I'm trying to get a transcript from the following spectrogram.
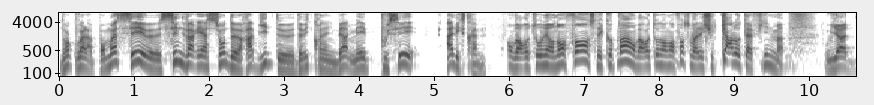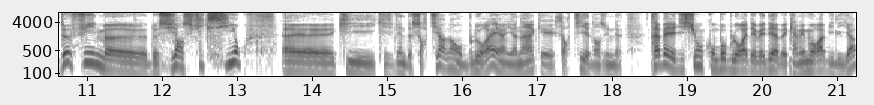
Donc voilà, pour moi, c'est c'est une variation de Rabbit de David Cronenberg, mais poussée à l'extrême. On va retourner en enfance, les copains. On va retourner en enfance. On va aller chez Carlotta Film, où il y a deux films euh, de science-fiction euh, qui, viennent de sortir là en Blu-ray. hein. Il y en a un qui est sorti dans une très belle édition combo Blu-ray DVD avec un mémorabilia.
